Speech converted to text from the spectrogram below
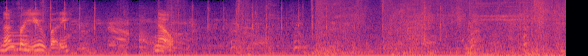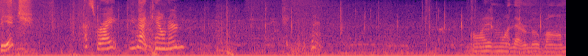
None for you, buddy. No. Bitch! That's right, you got countered. Oh, I didn't want that remote bomb.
